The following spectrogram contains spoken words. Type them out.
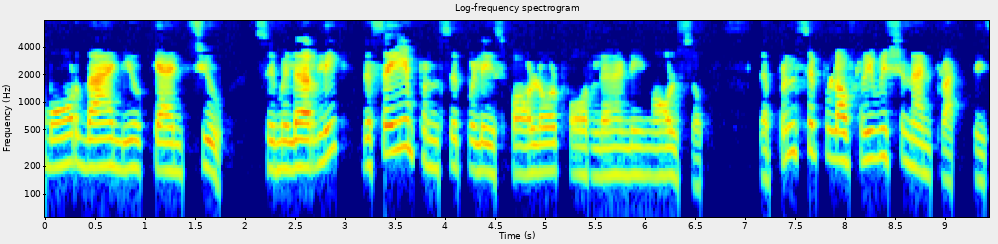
more than you can chew. Similarly, the same principle is followed for learning also. The principle of revision and practice.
